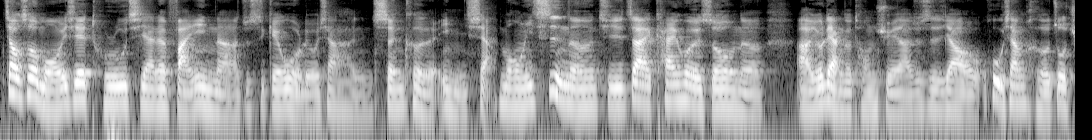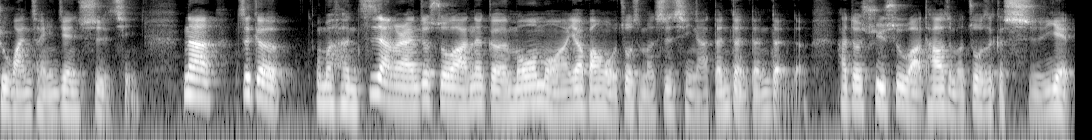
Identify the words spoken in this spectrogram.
教授某一些突如其来的反应呢，就是给我留下很深刻的印象。某一次呢，其实在开会的时候呢，啊，有两个同学啊，就是要互相合作去完成一件事情。那这个我们很自然而然就说啊，那个某某某啊，要帮我做什么事情啊，等等等等的，他就叙述啊，他要怎么做这个实验。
